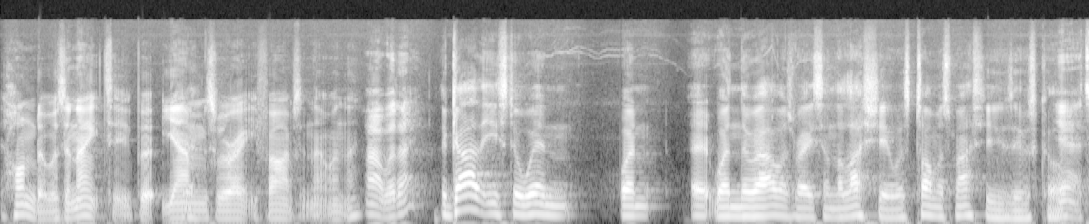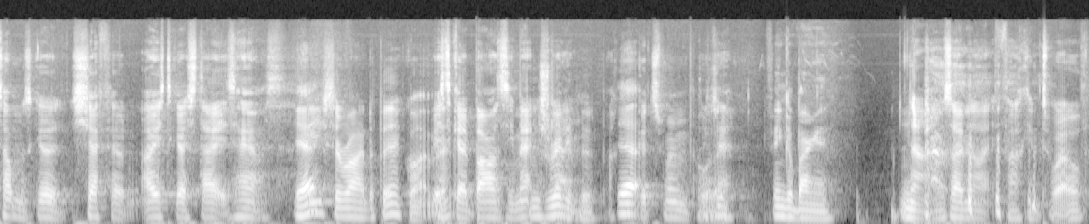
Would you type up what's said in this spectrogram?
it, Honda was an eighty, but Yams were eighty fives in that, weren't they? Oh, were they? The guy that used to win when uh, when the I was racing the last year was Thomas Matthews. He was called. Yeah, Tom was good. Sheffield. I used to go stay at his house. Yeah. He Yeah. used to ride up here quite a We used to go Barnsley Metro. was really good. Fucking Yeah. good swimming pool there. Finger banging. No, I was only like fucking 12.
